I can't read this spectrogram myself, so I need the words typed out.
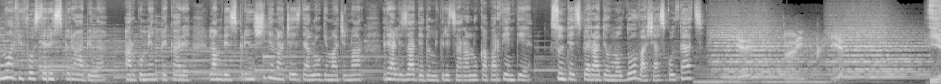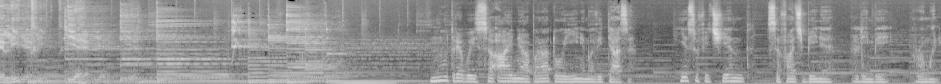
nu ar fi fost respirabilă, argument pe care l-am desprins și din acest dialog imaginar realizat de Dumitrița Raluca Parfentie. Sunteți pe Radio Moldova și ascultați... E lip e. E lip e. Nu trebuie să ai neapărat o inimă vitează. E suficient să faci bine limbii române.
